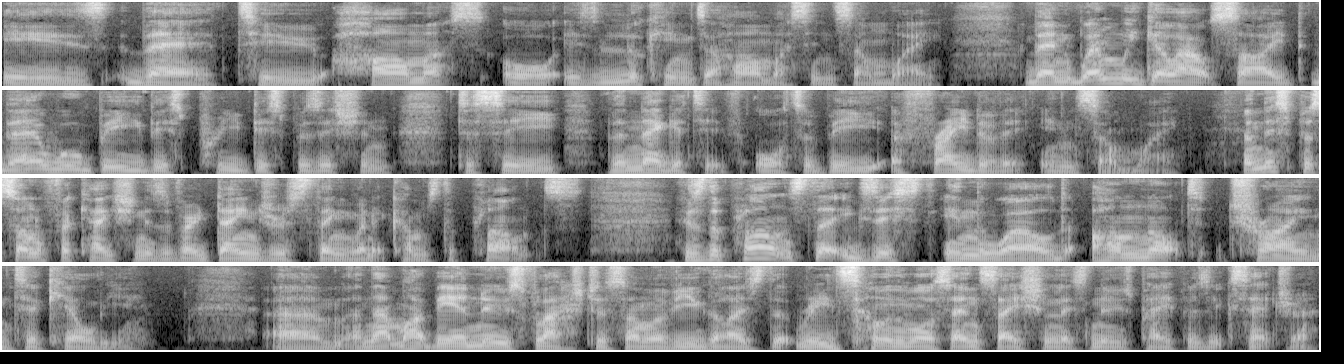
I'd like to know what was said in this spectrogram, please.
is there to harm us or is looking to harm us in some way, then when we go outside, there will be this predisposition to see the negative or to be afraid of it in some way. And this personification is a very dangerous thing when it comes to plants. Because the plants that exist in the world are not trying to kill you. Um, and that might be a news flash to some of you guys that read some of the more sensationalist newspapers, etc.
